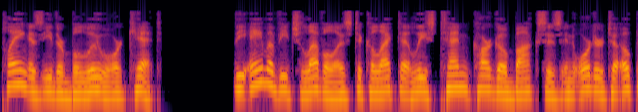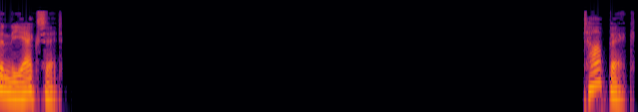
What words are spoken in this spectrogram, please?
playing as either Baloo or Kit. The aim of each level is to collect at least 10 cargo boxes in order to open the exit. TURBOGRAFX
